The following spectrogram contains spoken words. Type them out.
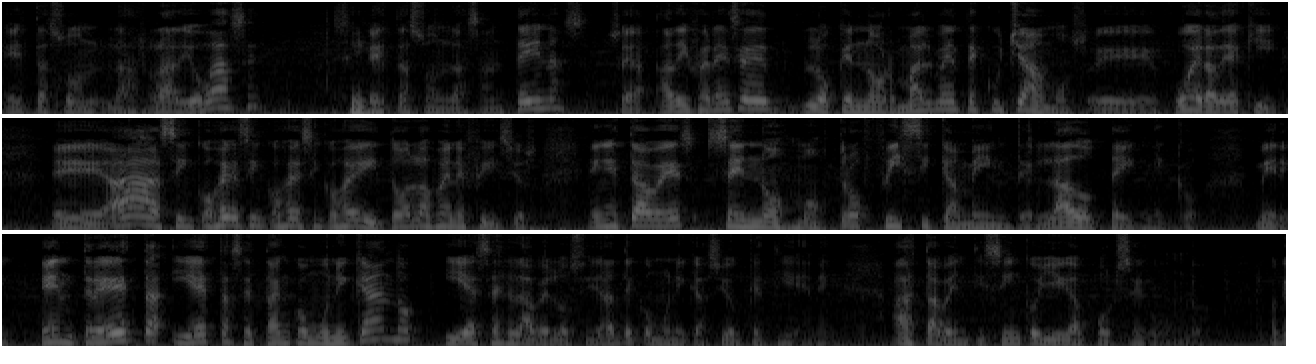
estas son las radio bases, Sí. estas son las antenas. O sea, a diferencia de lo que normalmente escuchamos eh, fuera de aquí, eh, ah, 5G, 5G, 5G y todos los beneficios, en esta vez se nos mostró físicamente el lado técnico. Miren, entre esta y esta se están comunicando y esa es la velocidad de comunicación que tienen. Hasta 25 gigas por segundo. ¿Ok?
